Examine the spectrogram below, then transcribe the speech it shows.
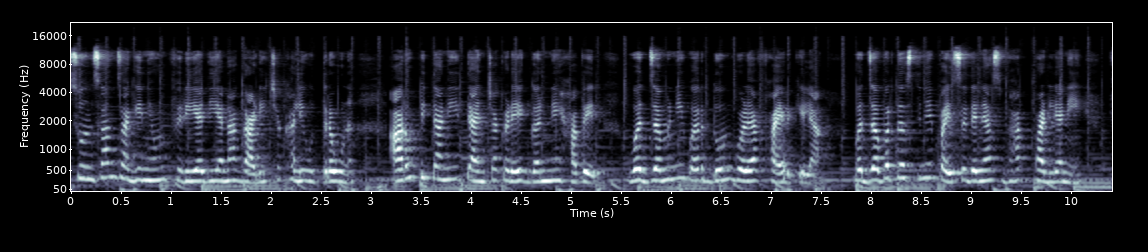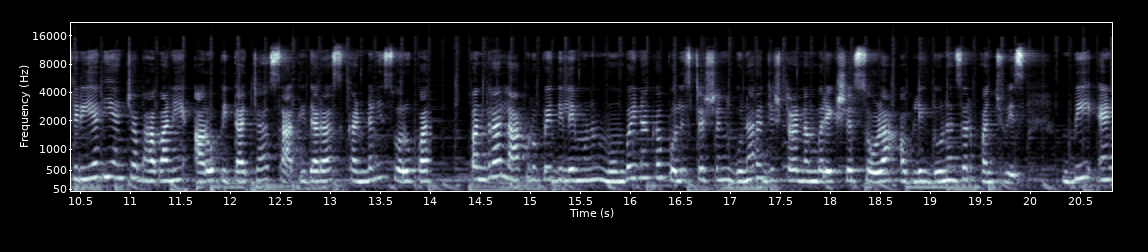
सुनसान जागी नेऊन फिर्यादी यांना गाडीच्या खाली उतरवून आरोपितांनी त्यांच्याकडे गन्ने हवेत व जमिनीवर दोन गोळ्या फायर केल्या व जबरदस्तीने पैसे देण्यास भाग पाडल्याने फिर्यादी यांच्या भावाने आरोपिताच्या साथीदारास खंडणी स्वरूपात पंधरा लाख रुपये दिले म्हणून मुंबई नाका पोलीस स्टेशन गुन्हा रजिस्टर नंबर एकशे सोळा ऑब्लिक दोन हजार पंचवीस बी एन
